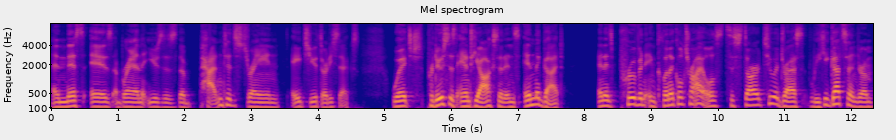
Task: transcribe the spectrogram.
And this is a brand that uses the patented strain HU36, which produces antioxidants in the gut and is proven in clinical trials to start to address leaky gut syndrome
